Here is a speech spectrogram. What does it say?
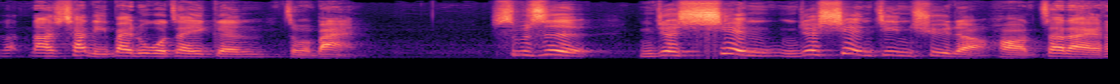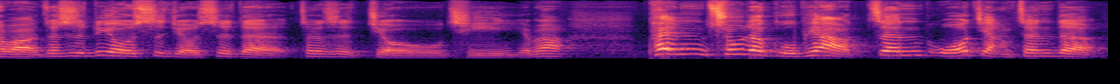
那那下礼拜如果再一根怎么办？是不是你就陷你就陷进去了？好，再来好不好？这是六四九四的，这个是九旗有没有？喷出的股票真，我讲真的。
